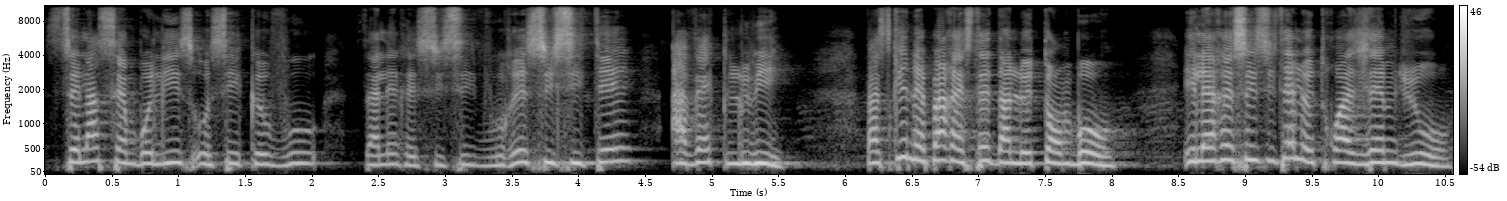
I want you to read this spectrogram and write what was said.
cela symbolise aussi que vous allez ressusciter, vous ressusciter avec lui. Parce qu'il n'est pas resté dans le tombeau. Il est ressuscité le troisième jour.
